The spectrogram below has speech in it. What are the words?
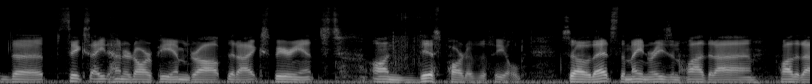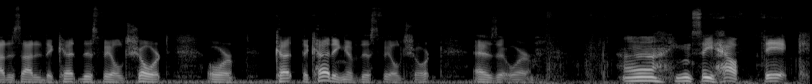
the six 800 RPM drop that I experienced on this part of the field. So that's the main reason why that I why that I decided to cut this field short or cut the cutting of this field short as it were. Uh, you can see how thick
